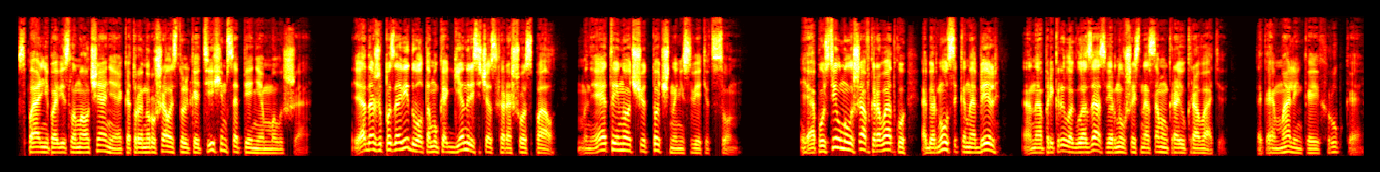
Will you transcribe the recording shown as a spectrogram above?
В спальне повисло молчание, которое нарушалось только тихим сопением малыша. Я даже позавидовал тому, как Генри сейчас хорошо спал. Мне этой ночью точно не светит сон. Я опустил малыша в кроватку, обернулся к Аннабель. Она прикрыла глаза, свернувшись на самом краю кровати. Такая маленькая и хрупкая.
